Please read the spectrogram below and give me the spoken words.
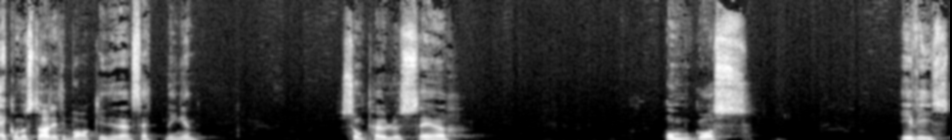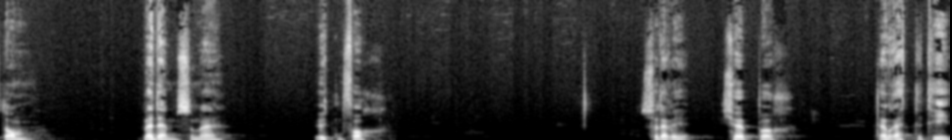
Jeg kommer stadig tilbake til den setningen som Paulus sier omgås i visdom med dem som er utenfor. Så dere kjøper den rette tid.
